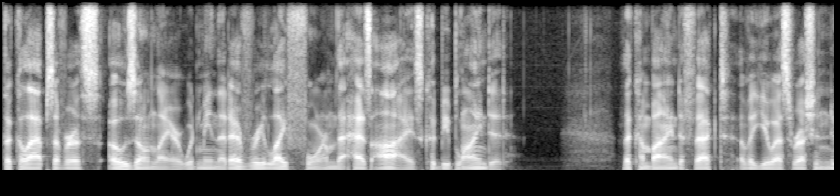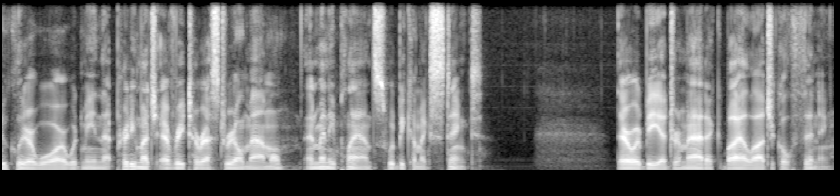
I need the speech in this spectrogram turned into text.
the collapse of Earth's ozone layer would mean that every life form that has eyes could be blinded. The combined effect of a US Russian nuclear war would mean that pretty much every terrestrial mammal and many plants would become extinct. There would be a dramatic biological thinning.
